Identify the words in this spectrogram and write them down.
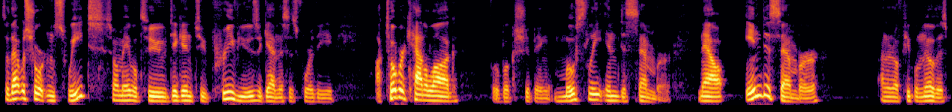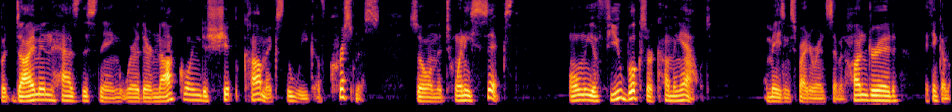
So that was short and sweet. So I'm able to dig into previews. Again, this is for the October catalog for book shipping, mostly in December. Now, in December, I don't know if people know this, but Diamond has this thing where they're not going to ship comics the week of Christmas. So on the 26th, only a few books are coming out. Amazing Spider-Man 700, I think an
